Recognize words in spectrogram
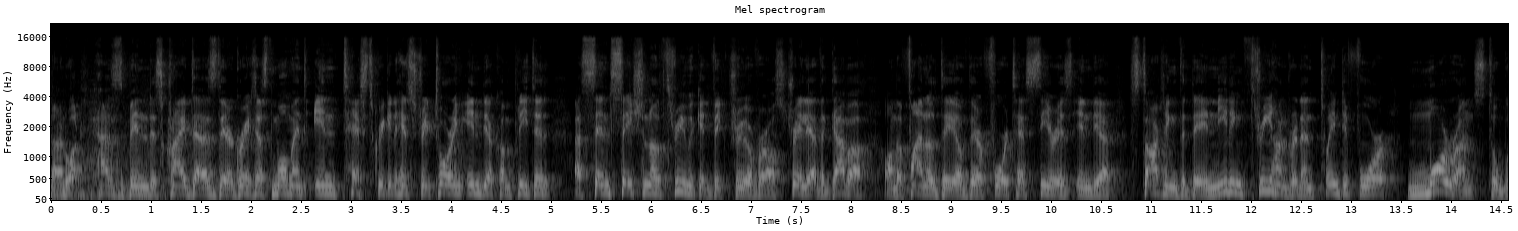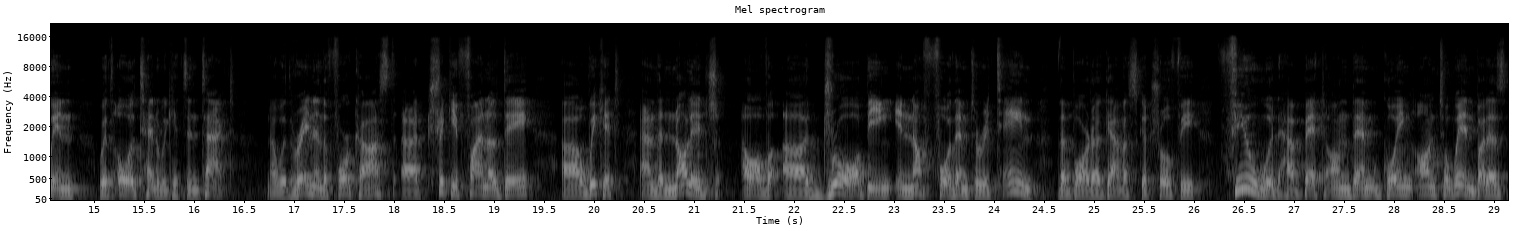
In what has been described as their greatest moment in Test cricket history, touring India completed a sensational three-wicket victory over Australia the Gabba on the final day of their four-test series. India starting the day needing 324 more runs to win with all 10 wickets intact. Now, with rain in the forecast, a tricky final day uh, wicket and the knowledge of a draw being enough for them to retain the Border Gavaskar Trophy, few would have bet on them going on to win. But as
